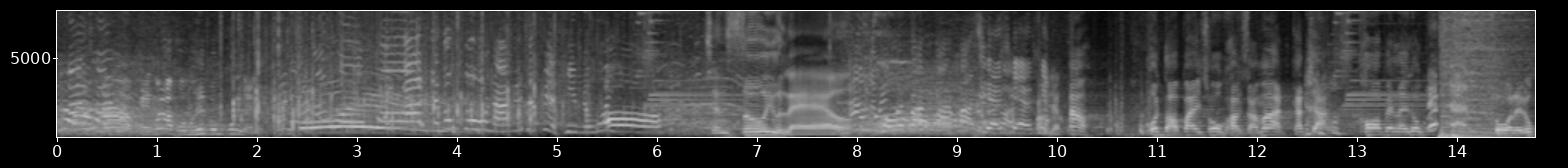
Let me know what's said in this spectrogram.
เหรอเป็นทีมค่ะอ่าเก่งมากผมให้ปุ้มปุ้ยหน่อยจะต้องสู้นะนี่ฉันเปลี่ยนทีมนะเว้ยฉันสู้อยู่แล้วโอ้ยปาปาปาเชียร์เชียร์เชียร์อ้าวคนต่อไปโชว์ความสามารถกัดจัง คอเป็นอะไรลูก โชว์อะไรลูก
